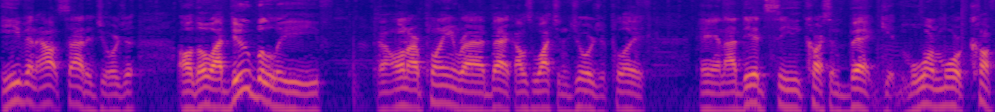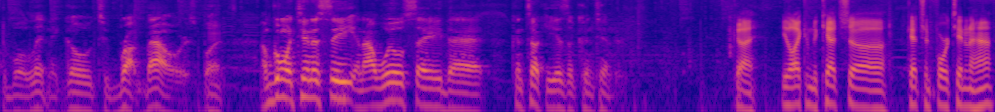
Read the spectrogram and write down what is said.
even outside of Georgia. Although I do believe uh, on our plane ride back, I was watching Georgia play, and I did see Carson Beck get more and more comfortable letting it go to Brock Bowers. But I'm going Tennessee, and I will say that Kentucky is a contender. Okay. You like him to catch uh, catching 14 and a half?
